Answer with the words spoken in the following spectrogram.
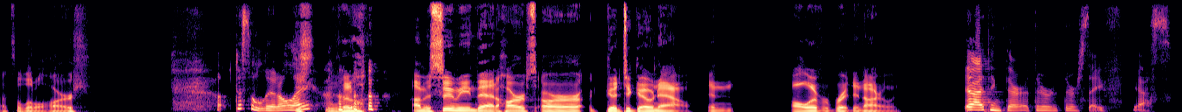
That's a little harsh. Just a little, Just eh? a little. I'm assuming that harps are good to go now in all over Britain and Ireland. yeah, I think they're they're they're safe. Yes.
